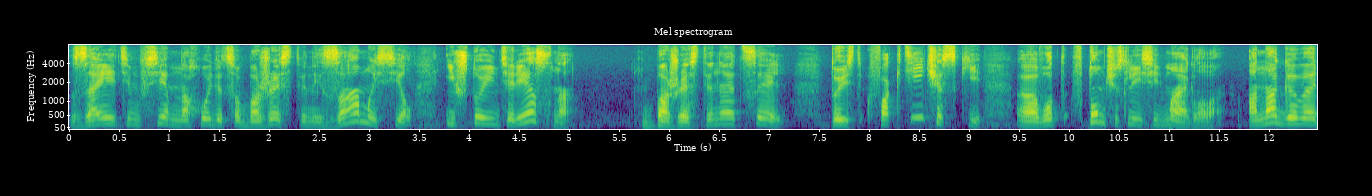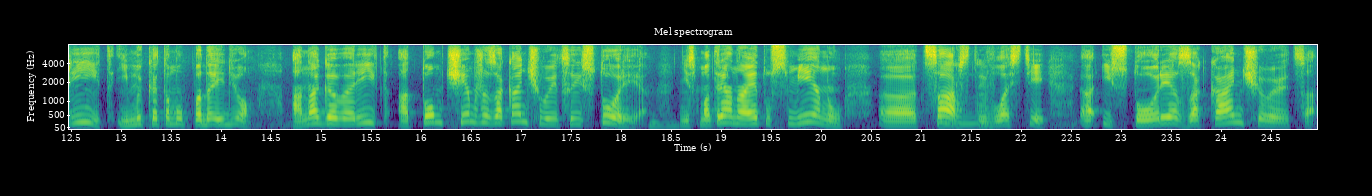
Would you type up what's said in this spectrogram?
за этим всем находится божественный замысел. И что интересно, божественная цель. То есть фактически, э, вот в том числе и седьмая глава, она говорит, и мы к этому подойдем, она говорит о том, чем же заканчивается история, несмотря на эту смену э, царств и властей. Э, история заканчивается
